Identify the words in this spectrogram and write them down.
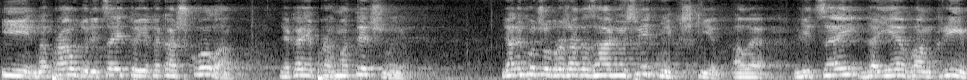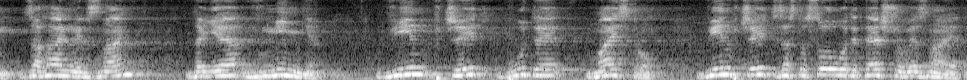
І направду ліцей то є така школа, яка є прагматичною. Я не хочу ображати загальноосвітніх шкіл, але ліцей дає вам, крім загальних знань, дає вміння. Він вчить бути майстром, він вчить застосовувати те, що ви знаєте.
